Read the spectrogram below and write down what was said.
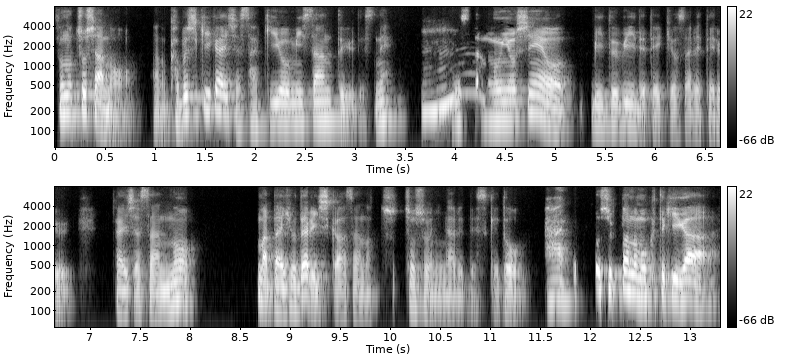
その著者のあの株式会社先読みさんというですね、うんインスタの運用支援を B2B で提供されている会社さんの、まあ、代表である石川さんの著著書になるんですけど、はい。出版の目的が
